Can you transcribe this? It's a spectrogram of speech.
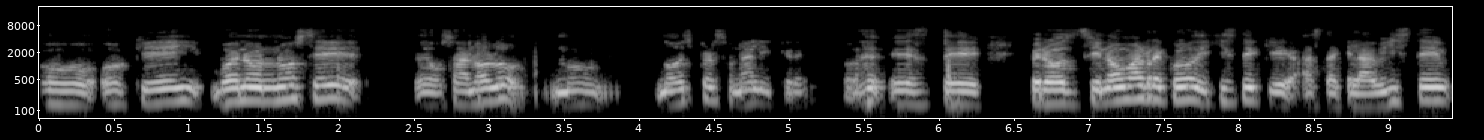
Oh, ok, bueno, no sé, eh, o sea, no lo, no, no es personal y creo, este, pero si no mal recuerdo dijiste que hasta que la viste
